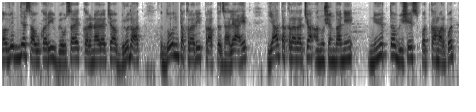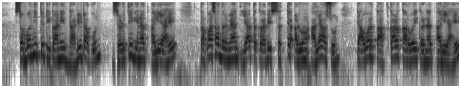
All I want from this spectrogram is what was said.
अवैध सावकारी व्यवसाय करणाऱ्याच्या विरोधात दोन तक्रारी प्राप्त झाल्या आहेत. या तक्राराच्या अनुषंगाने नियुक्त विशेष पथकामार्फत संबंधित ठिकाणी धाडी टाकून झडती घेण्यात आली आहे. तपासादरम्यान या तक्रारी सत्य आढळून आल्या असून त्यावर तात्काळ कारवाई करण्यात आली आहे.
